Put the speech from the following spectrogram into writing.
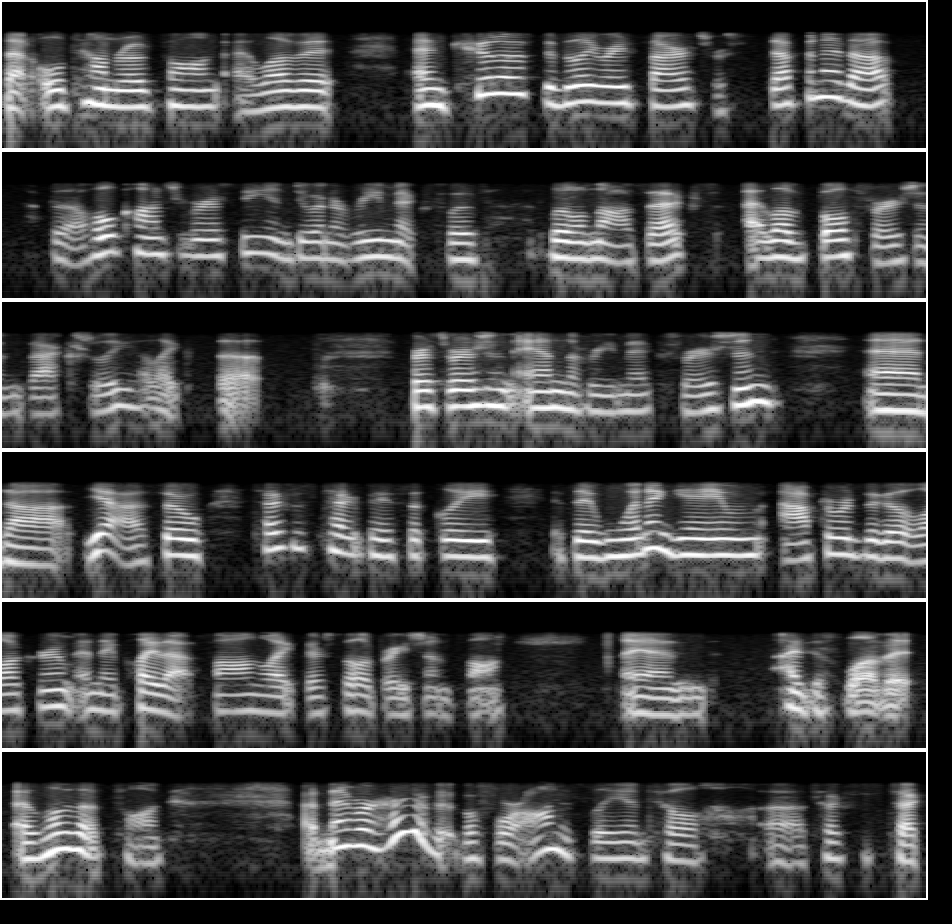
That Old Town Road song. I love it. And kudos to Billy Ray Cyrus for stepping it up the whole controversy and doing a remix with Lil Nas X. I love both versions actually. I like the first version and the remix version. And uh, yeah, so Texas Tech basically, if they win a game afterwards, they go to the locker room and they play that song like their celebration song. And I just love it. I love that song. I've never heard of it before, honestly, until uh, Texas Tech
